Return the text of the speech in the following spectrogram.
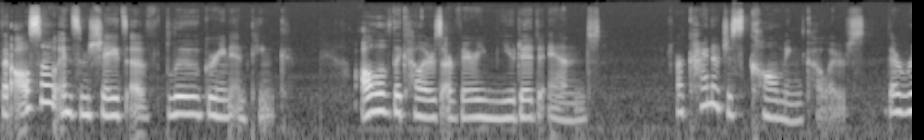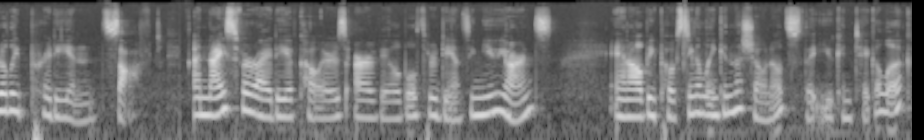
but also in some shades of blue, green, and pink. All of the colors are very muted and are kind of just calming colors. They're really pretty and soft. A nice variety of colors are available through Dancing Ewe Yarns, and I'll be posting a link in the show notes so that you can take a look.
